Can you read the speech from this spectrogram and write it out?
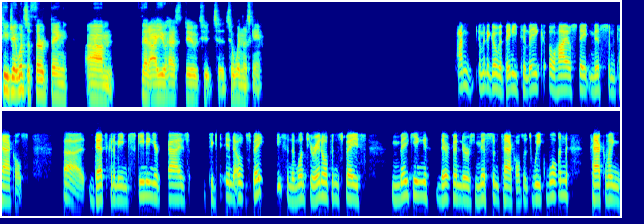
TJ, what's the third thing um, that IU has to do to to to win this game? I'm I'm going to go with they need to make Ohio State miss some tackles. Uh, that's going to mean scheming your guys to get into open space, and then once you're in open space, making their defenders miss some tackles. It's week one. Tackling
